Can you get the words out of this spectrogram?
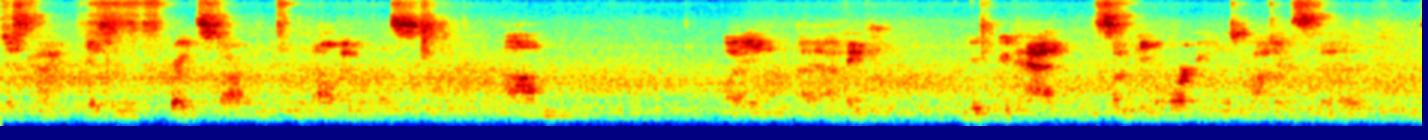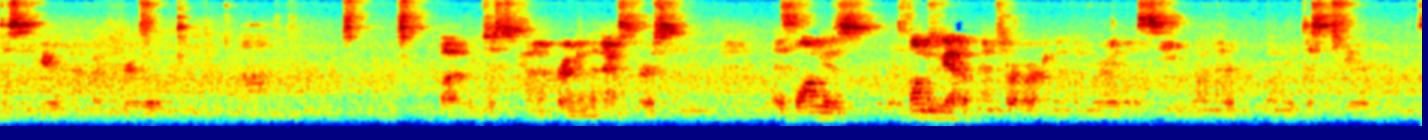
just kind of gives them a great start in, in developing with this. Um, but yeah, I, I think we, we've had some people working on these projects that have disappeared halfway through. Um, but we just kind of bring in the next person. And as long as as long as we have a mentor working with them, we're able to see when they're when they've disappeared and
